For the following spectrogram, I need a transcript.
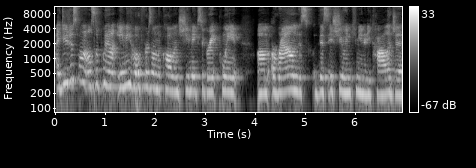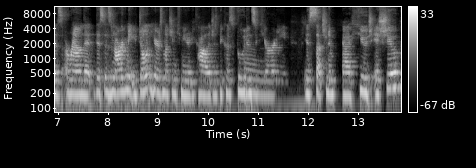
I do just want to also point out Amy Hofer's on the call and she makes a great point um, around this this issue in community colleges around that this is an argument you don't hear as much in community colleges because food mm. insecurity is such an, a huge issue.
